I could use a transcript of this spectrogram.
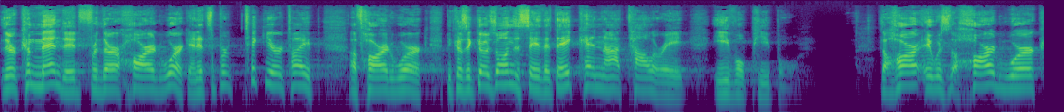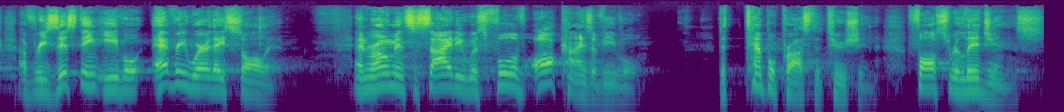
they're commended for their hard work. And it's a particular type of hard work because it goes on to say that they cannot tolerate evil people. The hard, it was the hard work of resisting evil everywhere they saw it. And Roman society was full of all kinds of evil. The temple prostitution, false religions.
